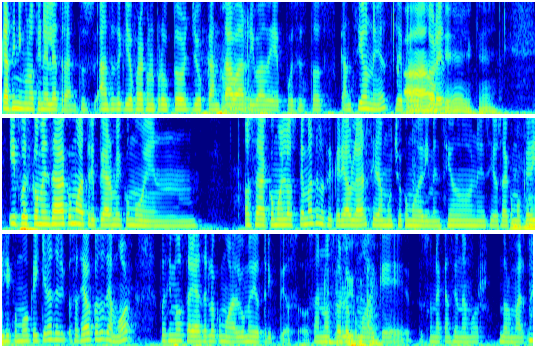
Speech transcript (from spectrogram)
casi ninguno tiene letra. Entonces, antes de que yo fuera con el productor, yo cantaba Ah, arriba de pues estas canciones de Ah, productores. ok. Y pues comenzaba como a tripearme como en... O sea, como en los temas en los que quería hablar, si era mucho como de dimensiones y, o sea, como que dije como, ok, quiero hacer, o sea, si hago cosas de amor, pues sí me gustaría hacerlo como algo medio tripioso, o sea, no solo Sí, como sí. de que, pues una canción de amor normal. Sí,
